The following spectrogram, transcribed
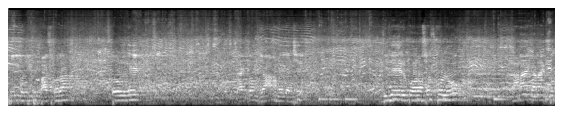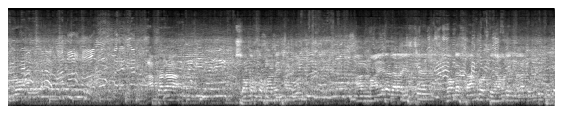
ধীর গতিতে পাস করা। টোল গেট একদম জাম হয়ে গেছে। ব্রিজের উপর অসংখ্য লোক কানায় কানায় ক্ষুদ্র আপনারা সতর্কভাবে থাকুন। আর মায়েরা যারা এসছেন গঙ্গা স্নান করতে, আমাদের মেলা কমিটি থেকে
